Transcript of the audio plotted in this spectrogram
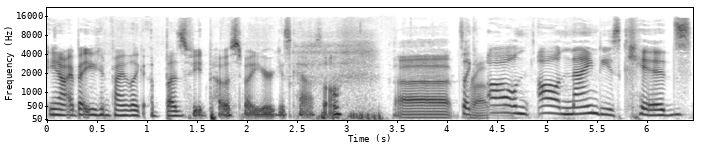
You know, I bet you can find like a BuzzFeed post about Eureka's Castle. Uh, It's like all all '90s kids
